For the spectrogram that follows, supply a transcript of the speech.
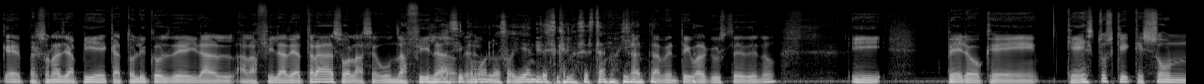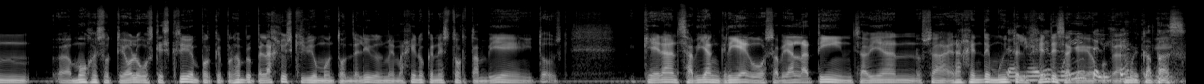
que, personas de a pie, católicos de ir al- a la fila de atrás o a la segunda fila. Así pero- como los oyentes que nos están oyendo. Exactamente, igual que ustedes, ¿no? Y, pero que, que estos que, que son monjes o teólogos que escriben, porque por ejemplo Pelagio escribió un montón de libros, me imagino que Néstor también y todos, que eran, sabían griego, sabían latín, sabían, o sea, era gente muy O sea, inteligente esa época. inteligente. Muy capaz.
